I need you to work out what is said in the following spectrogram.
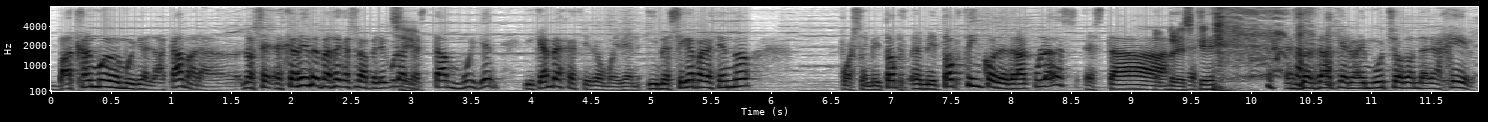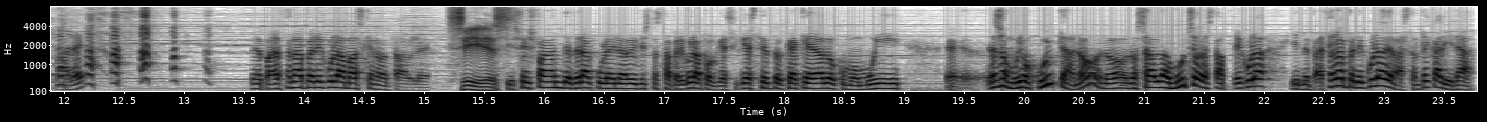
Batman mueve muy bien la cámara. No sé, es que a mí me parece que es una película Sí. que está muy bien y que ha envejecido muy bien. Y me sigue pareciendo, pues en mi top, en mi top 5 de Dráculas está. Hombre, es que es verdad que no hay mucho donde elegir, ¿vale? Me parece una película más que notable. sí, es... Si sois fan de Drácula y no habéis visto esta película, porque sí que es cierto que ha quedado como muy. eh, eso, muy oculta, ¿no? ¿no? No se habla mucho de esta película y me parece una película de bastante calidad,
